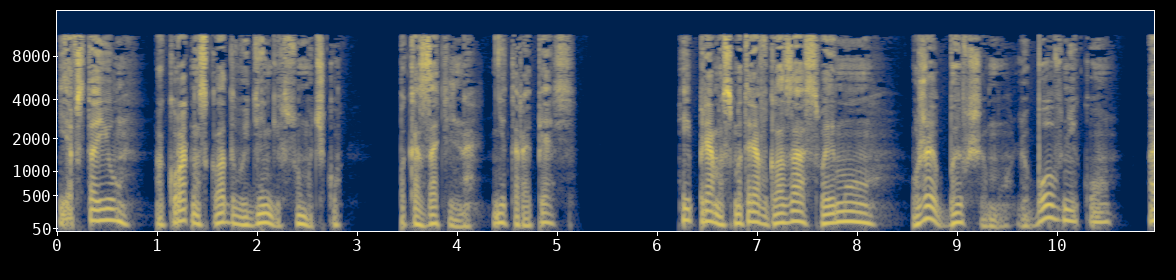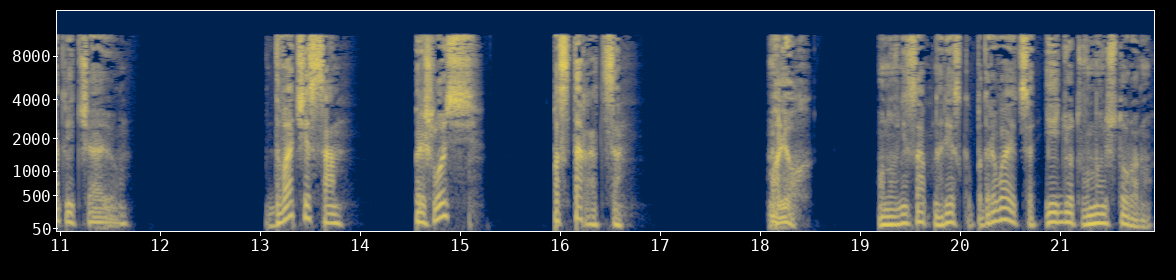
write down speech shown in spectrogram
Я встаю, аккуратно складываю деньги в сумочку. Показательно, не торопясь. И прямо смотря в глаза своему уже бывшему любовнику, отвечаю. Два часа. Пришлось постараться. Малех. Он внезапно резко подрывается и идет в мою сторону.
